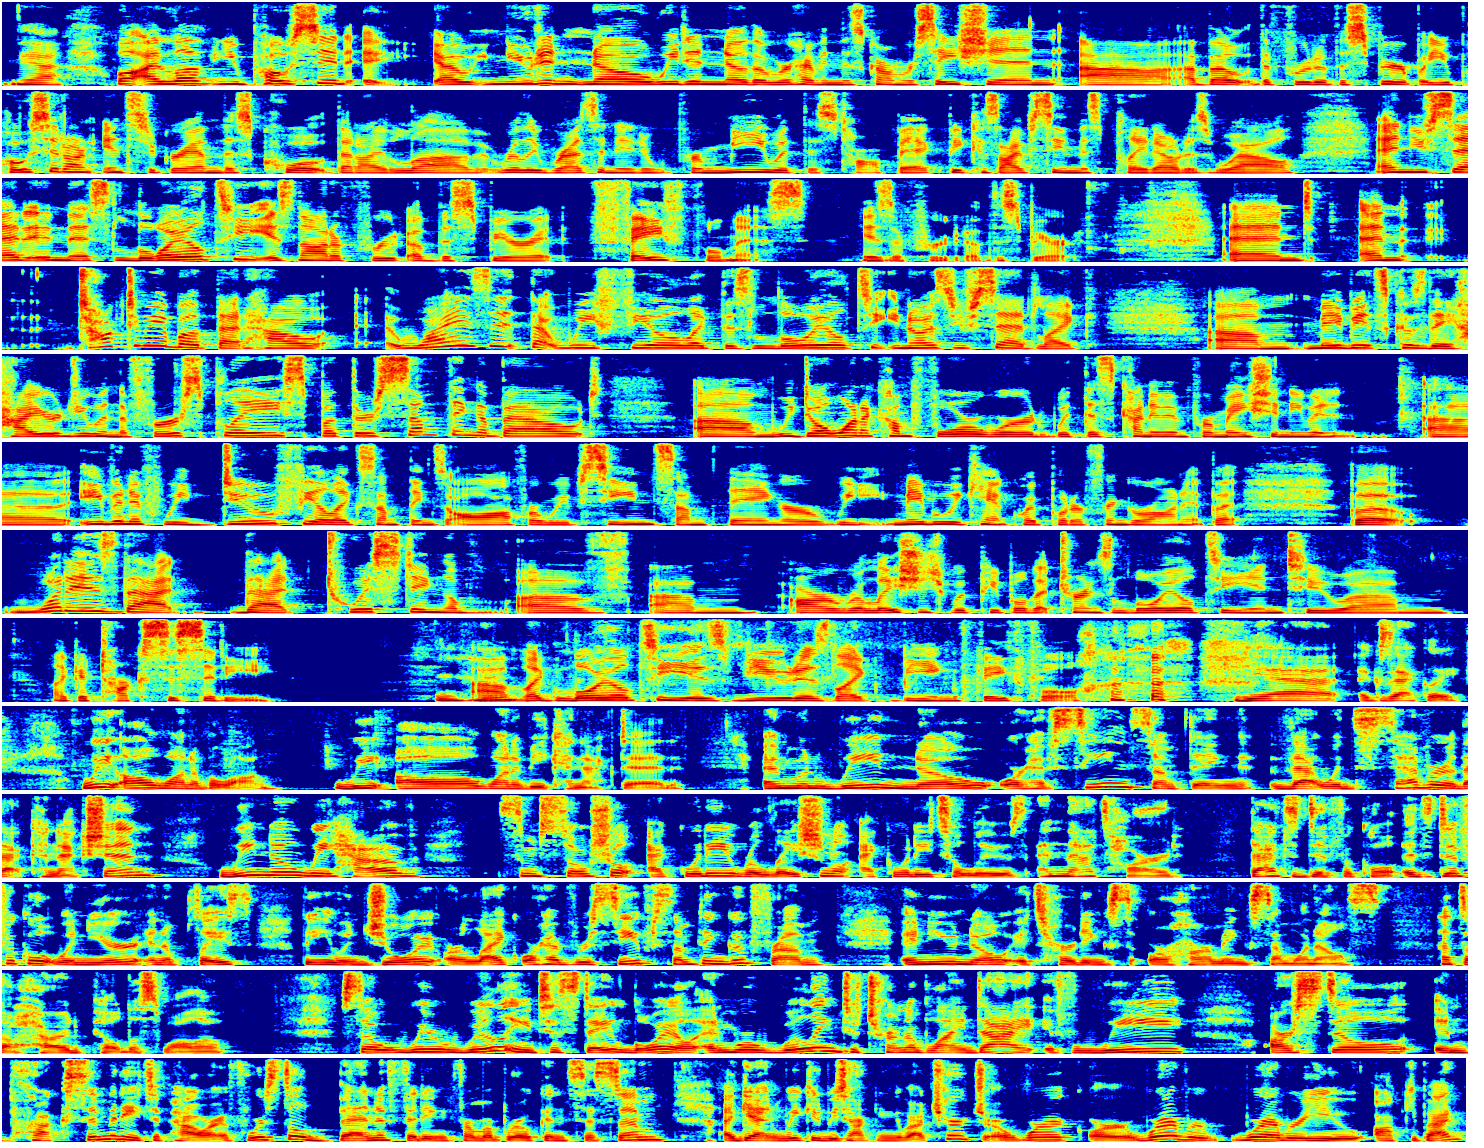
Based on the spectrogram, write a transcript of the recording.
Yeah. Well, I love you posted, uh, you didn't know, we didn't know that we were having this conversation uh, about the fruit of the Spirit, but you posted on Instagram this quote that I love. It really resonated for me with this topic because I've seen this played out as well. And you said in this, loyalty is not a fruit of the Spirit, faithfulness is a fruit of the Spirit. And, and, Talk to me about that. How, why is it that we feel like this loyalty, you know, as you said, like, um, maybe it's because they hired you in the first place, but there's something about um, we don't want to come forward with this kind of information, even uh, even if we do feel like something's off or we've seen something or we maybe we can't quite put our finger on it. But but what is that that twisting of of um, our relationship with people that turns loyalty into um, like a toxicity? Mm-hmm. Um, like loyalty is viewed as like being faithful. yeah, exactly. We all want to belong. We all want to be connected. And when we know or have seen something that would sever that connection, we know we have some social equity, relational equity to lose. And that's hard. That's difficult. It's difficult when you're in a place that you enjoy or like or have received something good from, and you know it's hurting or harming someone else. That's a hard pill to swallow. So we're willing to stay loyal and we're willing to turn a blind eye if we are still in proximity to power, if we're still benefiting from a broken system. Again, we could be talking about church or work or wherever wherever you occupy.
